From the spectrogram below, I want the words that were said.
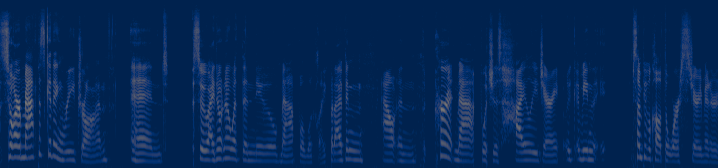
so our map is getting redrawn, and so I don't know what the new map will look like, but I've been out in the current map, which is highly gerry. I mean, some people call it the worst gerrymandered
